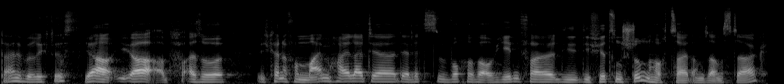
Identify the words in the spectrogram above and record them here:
deine berichtest? Ja, ja, also ich kann ja von meinem Highlight der, der letzten Woche war auf jeden Fall die, die 14-Stunden-Hochzeit am Samstag.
